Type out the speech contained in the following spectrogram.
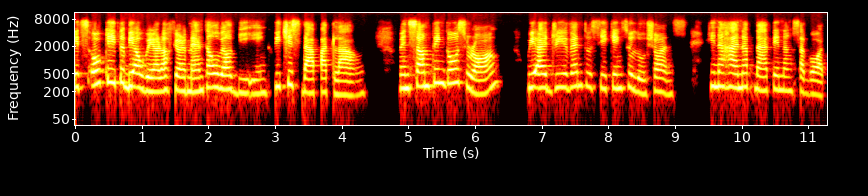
It's okay to be aware of your mental well-being, which is dapat lang. When something goes wrong, we are driven to seeking solutions. Hinahanap natin ng sagot.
